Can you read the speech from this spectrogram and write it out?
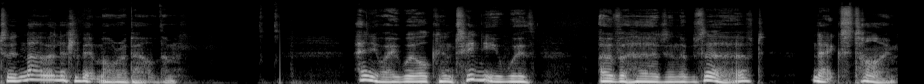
to know a little bit more about them. Anyway, we'll continue with Overheard and Observed next time.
